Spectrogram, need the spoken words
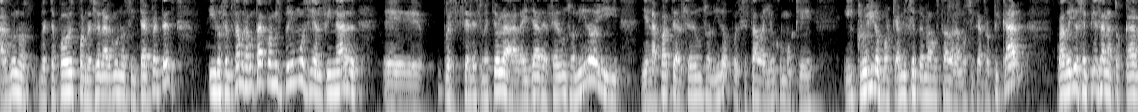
algunos, te puedo por mencionar algunos intérpretes, y nos empezamos a juntar con mis primos y al final, eh, pues se les metió la, la idea de hacer un sonido y, y en la parte de hacer un sonido, pues estaba yo como que incluido, porque a mí siempre me ha gustado la música tropical. Cuando ellos empiezan a tocar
